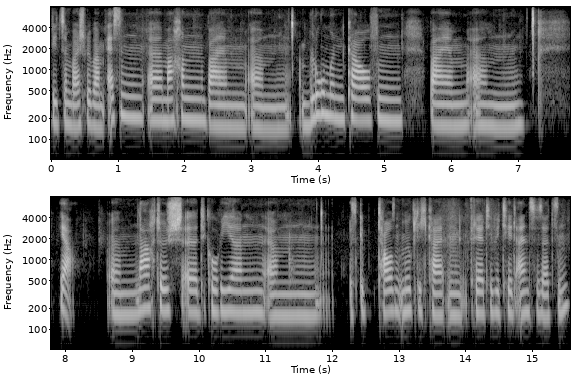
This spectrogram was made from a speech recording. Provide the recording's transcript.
wie zum Beispiel beim Essen äh, machen, beim ähm, Blumen kaufen, beim ähm, ja, ähm, Nachtisch äh, dekorieren. Ähm, es gibt tausend Möglichkeiten, Kreativität einzusetzen.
